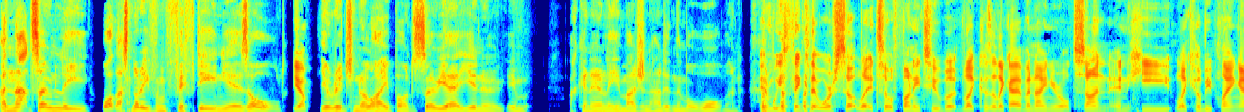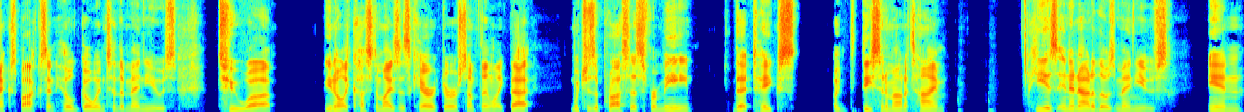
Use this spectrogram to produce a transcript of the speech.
and that's only, what, that's not even 15 years old. Yep. The original iPod. So, yeah, you know, im- I can only imagine handing them a Walkman. and we think that we're so like it's so funny too but like because like i have a nine year old son and he like he'll be playing xbox and he'll go into the menus to uh you know like customize his character or something like that which is a process for me that takes a decent amount of time he is in and out of those menus in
